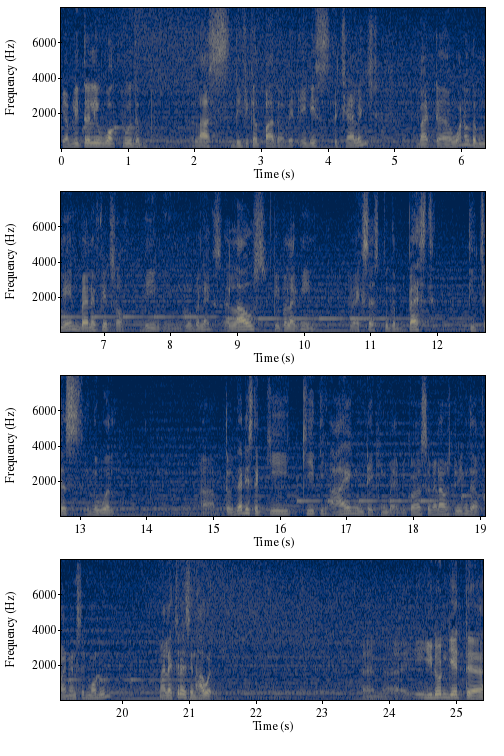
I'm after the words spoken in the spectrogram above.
we have literally walked through the last difficult part of it. It is a challenge, but uh, one of the main benefits of being in GlobalNxt allows people like me to access to the best teachers in the world. Uh, so that is the key key thing I am taking back because when I was doing the financing module, my lecturer is in Harvard. And uh, you don't get, uh,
